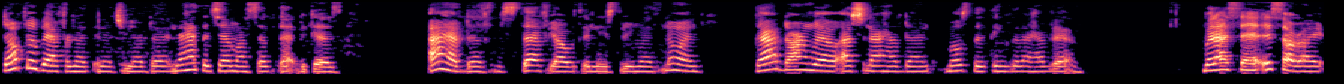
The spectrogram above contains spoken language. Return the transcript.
don't feel bad for nothing that you have done. And I have to tell myself that because I have done some stuff, y'all, within these three months, knowing God darn well I should not have done most of the things that I have done. But I said, it's all right.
